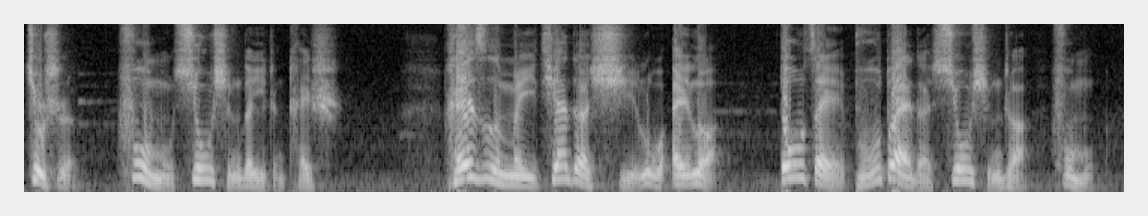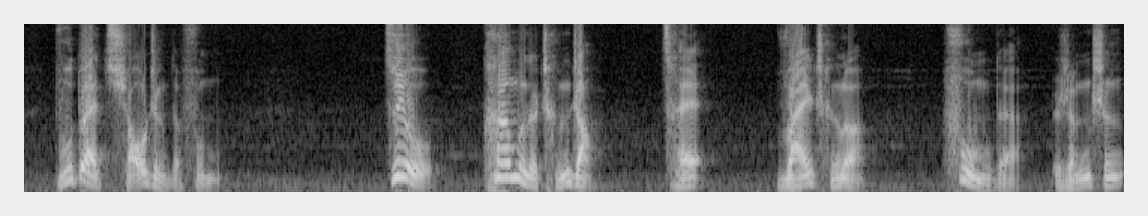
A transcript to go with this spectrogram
就是父母修行的一种开始。孩子每天的喜怒哀乐，都在不断的修行着父母，不断调整的父母。只有他们的成长，才完成了父母的人生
